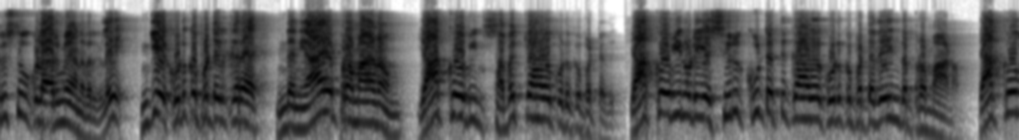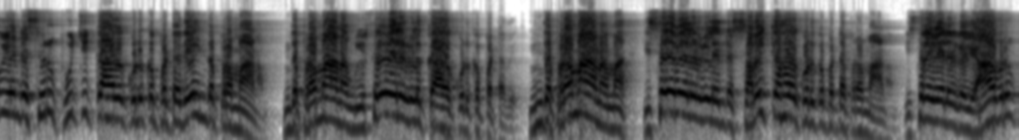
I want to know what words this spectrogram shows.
கிறிஸ்துவுக்குள்ள அருமையானவர்களே இங்கே கொடுக்கப்பட்டிருக்கிற இந்த நியாயப்பிரமாணம் யாக்கோவின் சபைக்காக கொடுக்கப்பட்டது. யாக்கோவினுடைய சிறு கூட்டத்துக்காக கொடுக்கப்பட்டதே இந்த பிரமாணம். யாக்கோபு என்ற சிறு பூச்சிக்காக கொடுக்கப்பட்டதே இந்த பிரமாணம். இந்த பிரமாணம் இஸ்ரவேலர்களுக்காக கொடுக்கப்பட்டது. இந்த பிரமாணம் இஸ்ரவேலர்கள் என்ற சபைக்காக கொடுக்கப்பட்ட பிரமாணம். இஸ்ரவேலர்கள் யாவரும்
